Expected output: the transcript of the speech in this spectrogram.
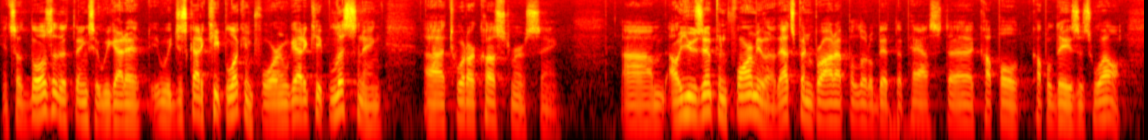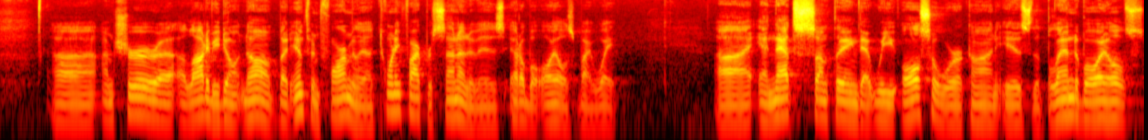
And so those are the things that we got to, we just got to keep looking for and we got to keep listening uh, to what our customers are saying. Um, I'll use infant formula. That's been brought up a little bit the past uh, couple, couple days as well. Uh, I'm sure uh, a lot of you don't know, but infant formula, 25% of it is edible oils by weight. Uh, and that's something that we also work on is the blend of oils.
